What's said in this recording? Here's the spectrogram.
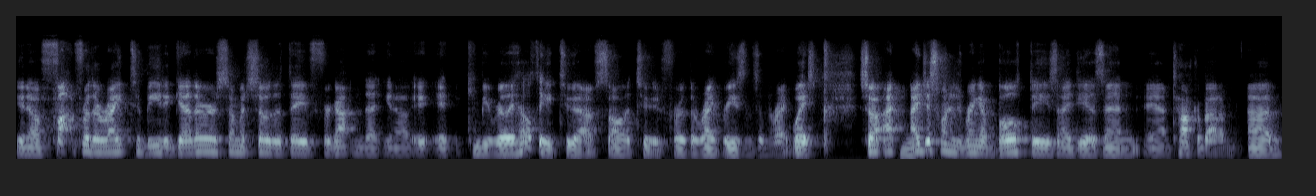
you know, fought for the right to be together so much so that they've forgotten that you know it, it can be really healthy to have solitude for the right reasons in the right ways. So I, mm-hmm. I just wanted to bring up both these ideas and and talk about them. Um,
